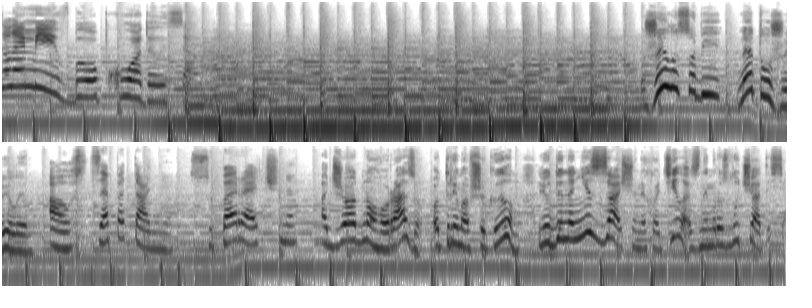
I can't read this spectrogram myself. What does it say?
килимів би обходилися. Жили собі, не тужили. А ось це питання суперечне. Адже одного разу, отримавши килим, людина ні за що не хотіла з ним розлучатися.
